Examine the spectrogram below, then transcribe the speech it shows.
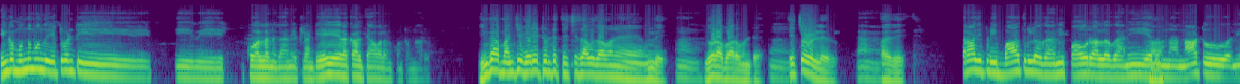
ఇంకా ముందు ముందు ఎటువంటి ఇవి కోళ్ళను కానీ ఇట్లాంటి ఏ ఏ రకాలు తేవాలనుకుంటున్నారు ఇంకా మంచి వెరైటీ ఉంటే తెచ్చి సాగుదామని ఉంది దూరాభారం ఉంటే తెచ్చేవాళ్ళు లేరు. అది తర్వాత ఇప్పుడు ఈ బాతుల్లో గాని పావురాల్లో గాని ఏదన్నా నాటు అని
